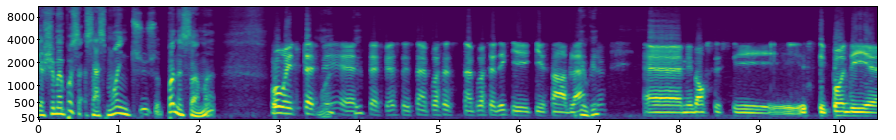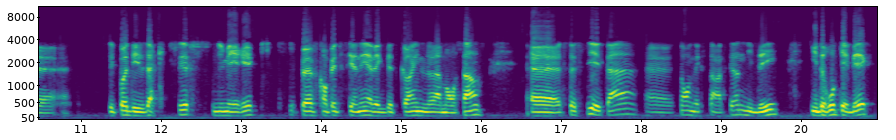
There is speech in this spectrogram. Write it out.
Que je sais même pas, ça, ça se mine dessus, ça? Pas nécessairement. Oui, oui, tout à fait. Euh, tout à fait. C'est un, procédé, un procédé qui est, qui est semblable. Euh, mais bon, c'est pas des c'est pas des actifs numériques qui peuvent compétitionner avec Bitcoin, là, à mon sens. ceci étant, si on extensionne l'idée, Hydro-Québec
